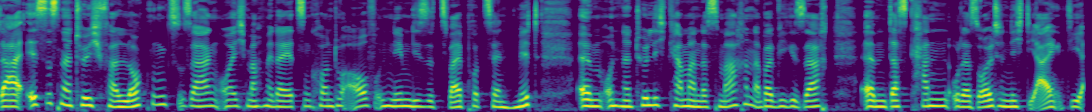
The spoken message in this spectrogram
Da ist es natürlich verlockend zu sagen, oh, ich mache mir da jetzt ein Konto auf und nehme diese zwei Prozent mit. Ähm, und natürlich kann man das machen, aber wie gesagt, ähm, das kann oder sollte nicht die, die,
